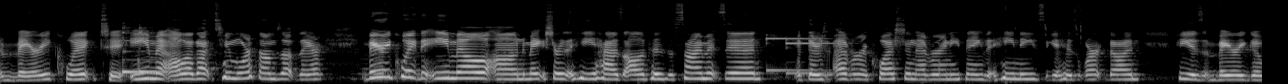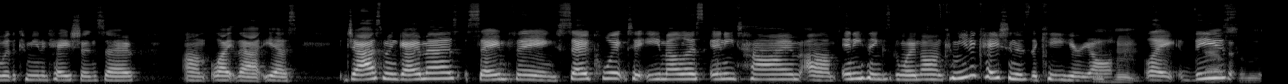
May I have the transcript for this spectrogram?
very quick to email. Oh, I got two more thumbs up there. Very quick to email um, to make sure that he has all of his assignments in. If there's ever a question, ever anything that he needs to get his work done, he is very good with communication. So, um, like that, yes. Jasmine Gomez, same thing. So quick to email us anytime um, anything's going on. Communication is the key here, y'all. Mhm. Like these Absolutely.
